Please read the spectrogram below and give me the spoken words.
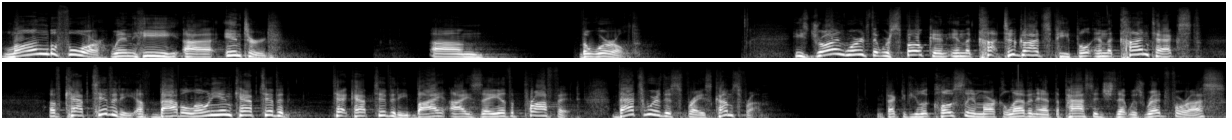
long before when he uh, entered um, the world. He's drawing words that were spoken in the, to God's people in the context of captivity, of Babylonian captivity, captivity by Isaiah the prophet. That's where this phrase comes from. In fact, if you look closely in Mark 11 at the passage that was read for us,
